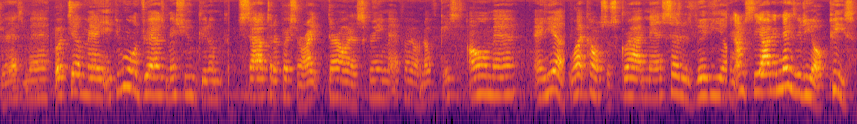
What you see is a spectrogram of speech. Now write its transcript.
dress, man. But yeah, man, if you want dress, make sure you get them. Shout out to the person right there on the screen, man, for your notifications on, man. And yeah, like, comment, subscribe, man. Share this video. And I'm see y'all in the next video. Peace.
